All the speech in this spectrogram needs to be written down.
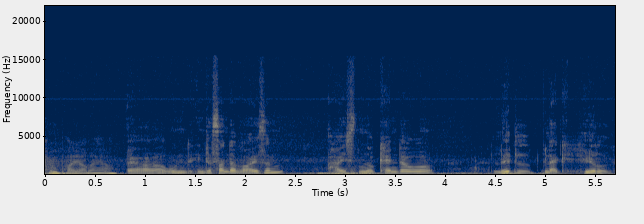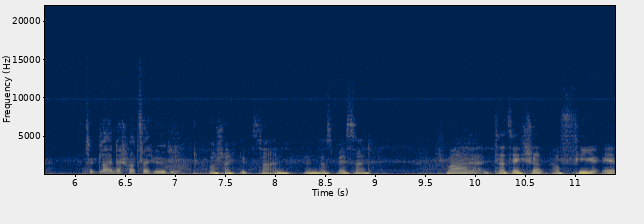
schon ein paar Jahre her. Ja, und interessanterweise heißt Nocendo Little Black Hill. So ein kleiner schwarzer Hügel. Wahrscheinlich gibt es da einen in der Speyside. Ich war tatsächlich schon auf viel, äh,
